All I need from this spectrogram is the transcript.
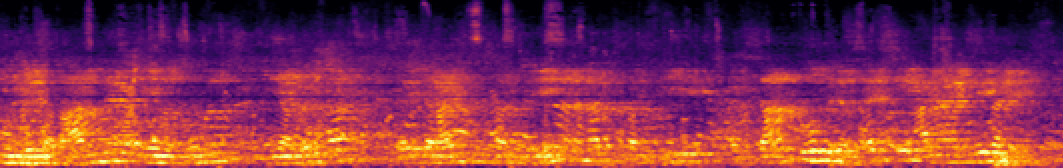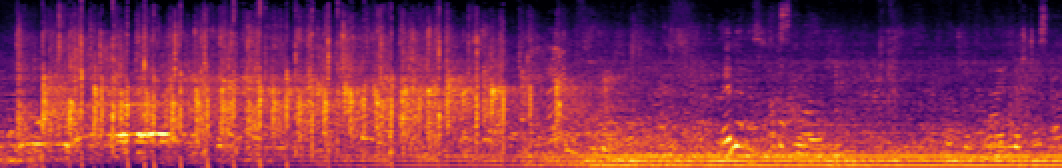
Umbrüder Basenberg, Josef die Lea Böttcher, der Leitungsklasse Dresden, der Leitungsklasse B, als Damengruppe des SC Einheit Silberling. Nein, das ist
